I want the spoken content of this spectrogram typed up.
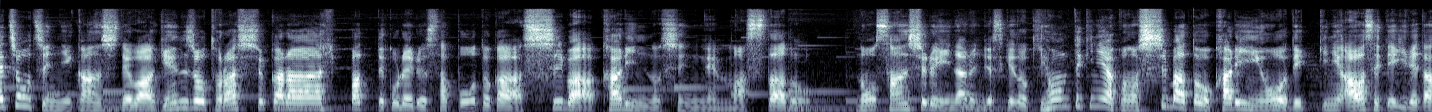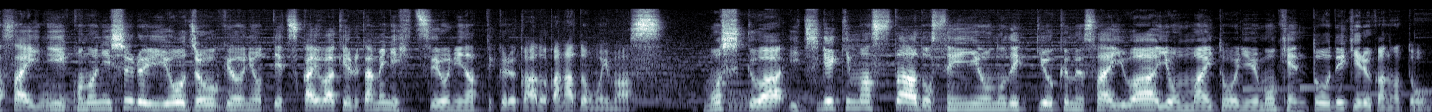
え提灯に関しては、現状トラッシュから引っ張ってこれるサポートが、芝、カリンの信念、マスタードの3種類になるんですけど、基本的にはこの芝とカリンをデッキに合わせて入れた際に、この2種類を状況によって使い分けるために必要になってくるカードかなと思います。もしくは一撃マスタード専用のデッキを組む際は4枚投入も検討できるかなと。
